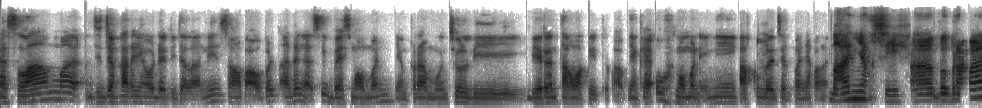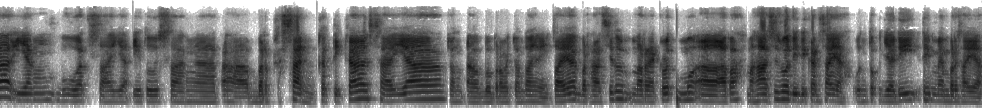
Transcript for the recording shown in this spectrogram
Nah selama jenjang karir yang udah dijalani sama Pak Albert, ada nggak sih best moment yang pernah muncul di di rentang waktu itu Pak? Yang kayak, uh momen ini aku belajar banyak banget. Banyak sih. Uh, beberapa yang buat saya itu sangat uh, berkesan ketika saya contoh beberapa contohnya nih. Saya berhasil merekrut uh, apa mahasiswa didikan saya untuk jadi tim member saya.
